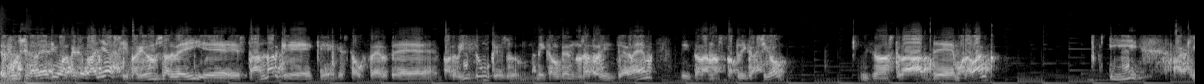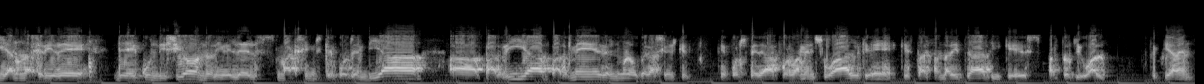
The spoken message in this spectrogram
Igual que Espanya, sí, perquè és un servei eh, estàndard que, que, que està ofert eh, per Bizum, que és una mica el que nosaltres integrem dins de la nostra aplicació, dins de la nostra app de Morabank, i aquí hi ha una sèrie de, de condicions a nivell dels màxims que pots enviar uh, per dia, per mes, el número d'operacions que, que pots fer de forma mensual, que, que està estandardizat i que és per tots igual, efectivament.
